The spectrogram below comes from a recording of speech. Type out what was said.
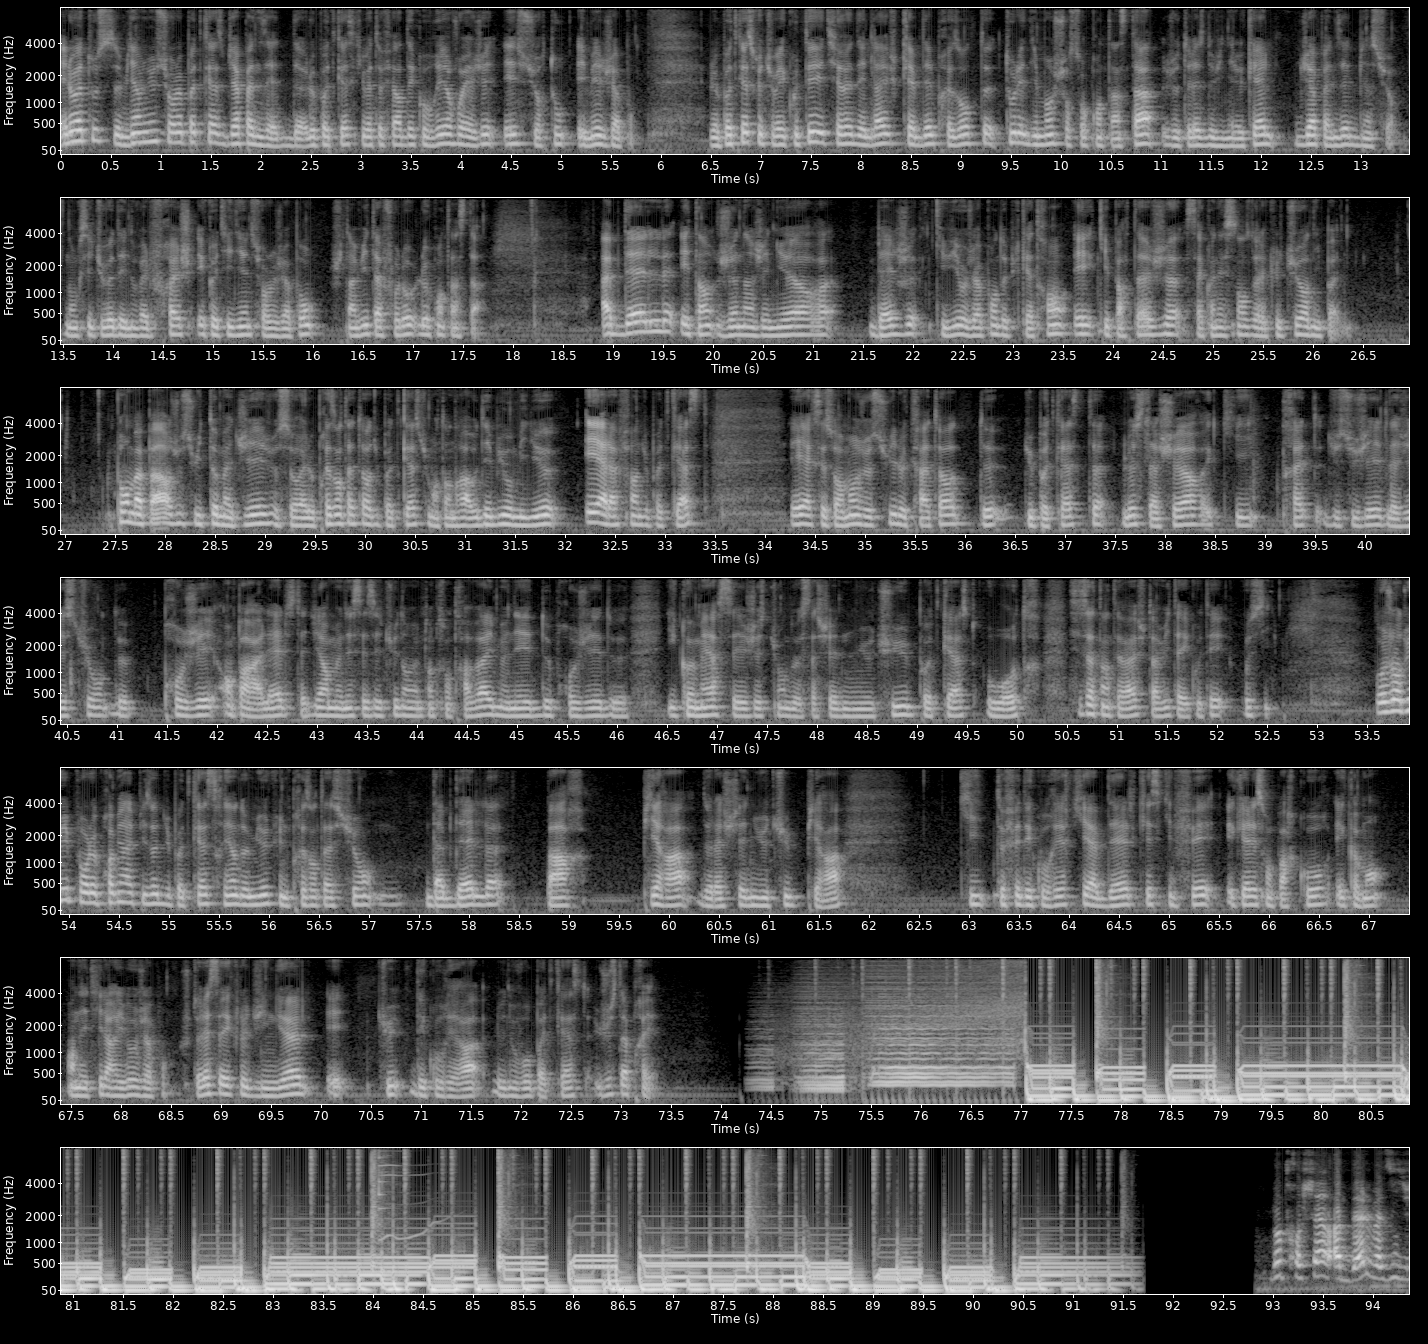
Hello à tous, bienvenue sur le podcast Japan Z, le podcast qui va te faire découvrir, voyager et surtout aimer le Japon. Le podcast que tu vas écouter est tiré des lives qu'Abdel présente tous les dimanches sur son compte Insta. Je te laisse deviner lequel, Japan Z bien sûr. Donc si tu veux des nouvelles fraîches et quotidiennes sur le Japon, je t'invite à follow le compte Insta. Abdel est un jeune ingénieur belge qui vit au Japon depuis 4 ans et qui partage sa connaissance de la culture nippone. Pour ma part, je suis Thomas J, je serai le présentateur du podcast, tu m'entendras au début, au milieu et à la fin du podcast. Et accessoirement, je suis le créateur du podcast Le Slasher qui traite du sujet de la gestion de projets en parallèle, c'est-à-dire mener ses études en même temps que son travail, mener deux projets de e-commerce et gestion de sa chaîne YouTube, podcast ou autre. Si ça t'intéresse, je t'invite à écouter aussi. Aujourd'hui, pour le premier épisode du podcast, rien de mieux qu'une présentation d'Abdel par Pira de la chaîne YouTube Pira qui te fait découvrir qui est Abdel, qu'est-ce qu'il fait et quel est son parcours et comment en est-il arrivé au Japon. Je te laisse avec le jingle et tu découvriras le nouveau podcast juste après.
